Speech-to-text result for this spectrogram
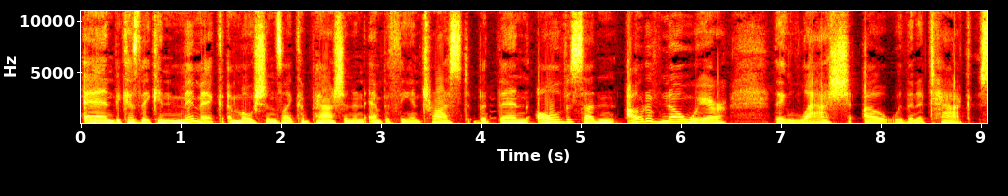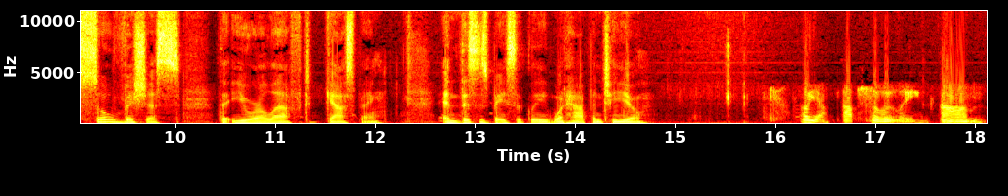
and because they can mimic emotions like compassion and empathy and trust, but then all of a sudden, out of nowhere, they lash out with an attack so vicious that you are left gasping. And this is basically what happened to you. Oh yeah, absolutely. Um,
